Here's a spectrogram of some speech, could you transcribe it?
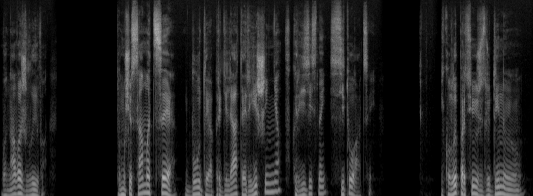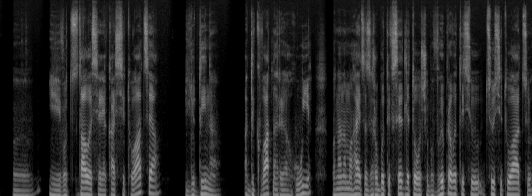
вона важлива. Тому що саме це буде определяти рішення в кризисній ситуації. І коли працюєш з людиною, е, і от сталася якась ситуація, і людина адекватно реагує, вона намагається зробити все для того, щоб виправити цю, цю ситуацію.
